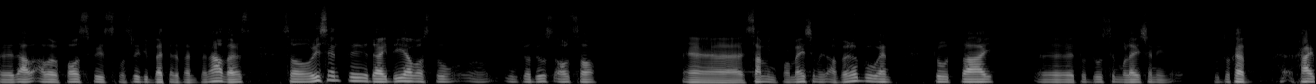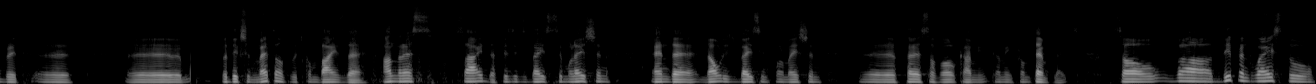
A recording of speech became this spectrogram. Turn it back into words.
uh, our, force fields was really better than, than others. So recently the idea was to uh, introduce also uh, some information available and to try uh, to do simulation in, to, have hybrid uh, prediction method which combines the UNRES side, the physics-based simulation, and the knowledge-based information, uh, first of all, coming, coming from templates. So there are different ways to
